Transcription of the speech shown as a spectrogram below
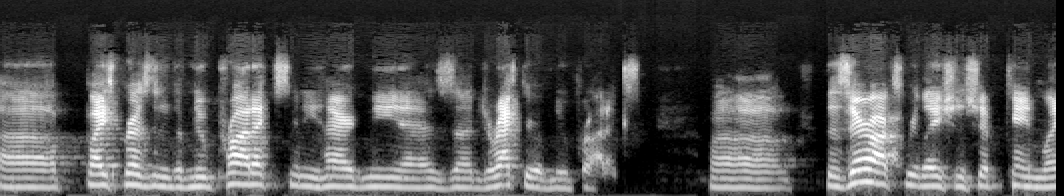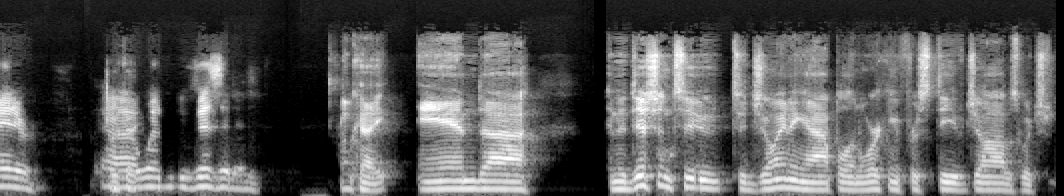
uh, vice president of new products, and he hired me as uh, director of new products. Uh, the Xerox relationship came later uh, okay. when we visited. Okay, and in addition to to joining Apple and working for Steve Jobs, which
